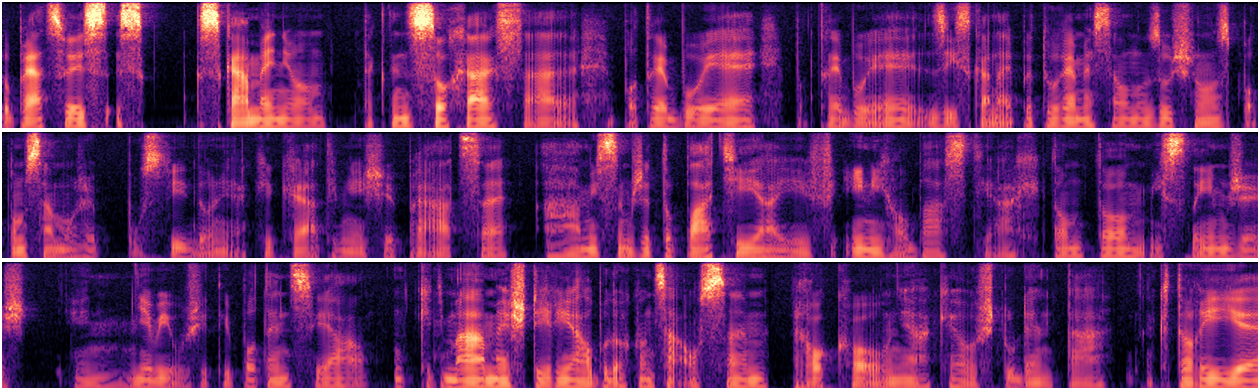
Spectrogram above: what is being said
To pracuje s, s, s kameňom, tak ten sochár sa potrebuje, potrebuje získať najprv tú remeselnú zručnosť, potom sa môže pustiť do nejakej kreatívnejšej práce a myslím, že to platí aj v iných oblastiach. V tomto myslím, že je nevyužitý potenciál. Keď máme 4 alebo dokonca 8 rokov nejakého študenta, ktorý je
